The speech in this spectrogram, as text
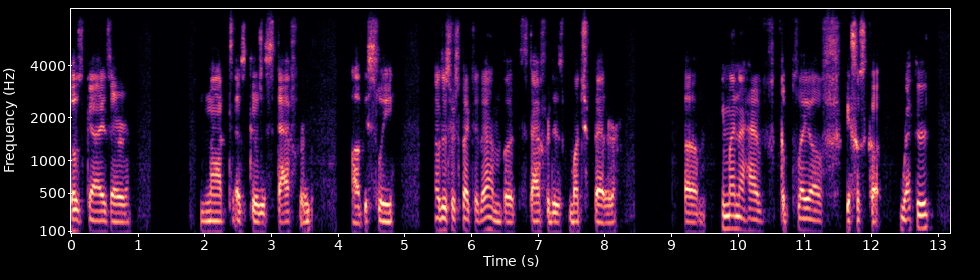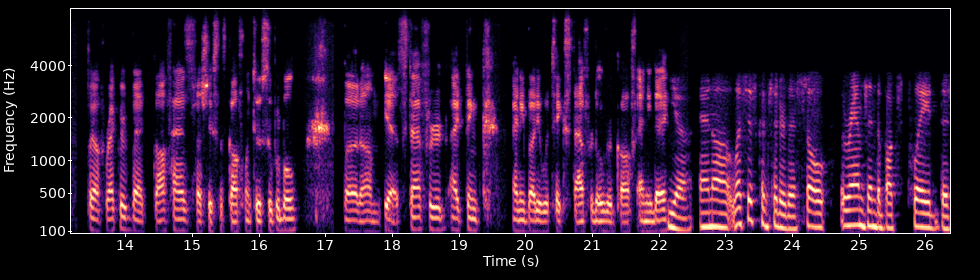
those guys are not as good as Stafford. Obviously, no disrespect to them, but Stafford is much better. Um, he might not have the playoff, what's called record, playoff record that Goff has, especially since Goff went to a Super Bowl. But um, yeah, Stafford, I think anybody would take Stafford over Goff any day. Yeah, and uh, let's just consider this. So the Rams and the Bucks played this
